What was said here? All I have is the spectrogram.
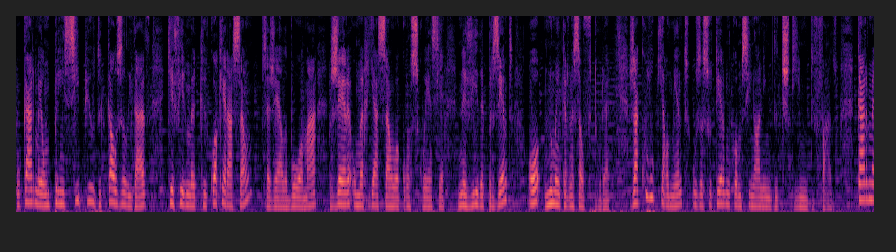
o karma é um princípio de causalidade que afirma que qualquer ação, seja ela boa ou má, gera uma reação ou consequência na vida presente ou numa encarnação futura. Já coloquialmente usa-se o termo como sinónimo de destino, de fado. Karma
